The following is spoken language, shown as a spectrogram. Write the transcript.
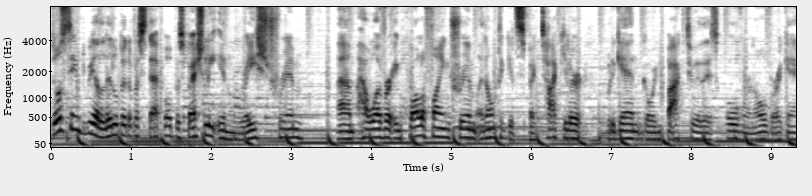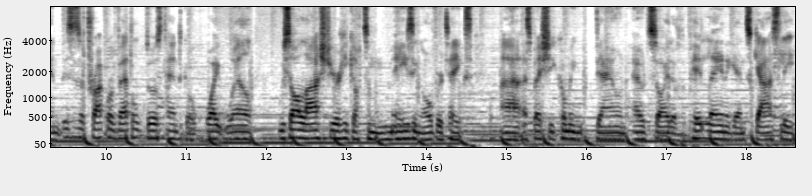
does seem to be a little bit of a step up, especially in race trim. Um, however, in qualifying trim, I don't think it's spectacular. But again, going back to this over and over again, this is a track where Vettel does tend to go quite well. We saw last year he got some amazing overtakes, uh, especially coming down outside of the pit lane against Gasly.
